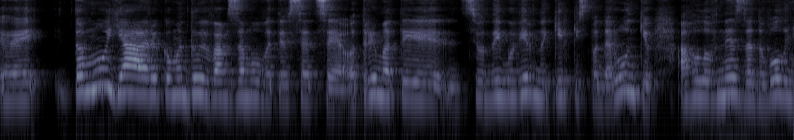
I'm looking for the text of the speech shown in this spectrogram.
Е, тому я рекомендую вам замовити все це, отримати цю неймовірну кількість подарунків, а головне з задоволенням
